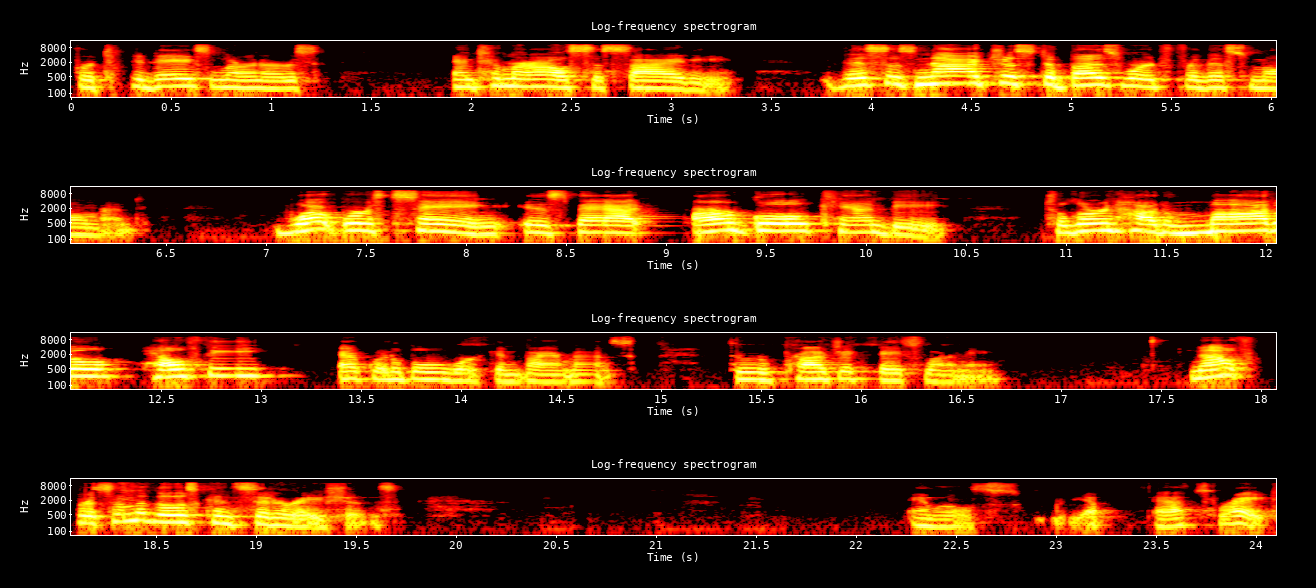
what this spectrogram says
for today's learners and tomorrow's society. This is not just a buzzword for this moment. What we're saying is that our goal can be to learn how to model healthy, equitable work environments through project-based learning. Now for some of those considerations. And we'll, yep, that's right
